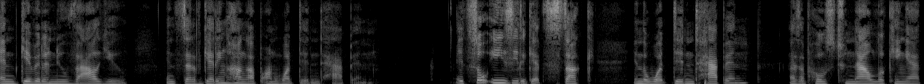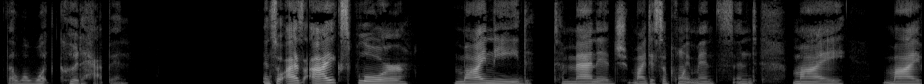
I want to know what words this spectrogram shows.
and give it a new value instead of getting hung up on what didn't happen. It's so easy to get stuck in the what didn't happen as opposed to now looking at the well, what could happen. And so as I explore my need to manage my disappointments and my my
